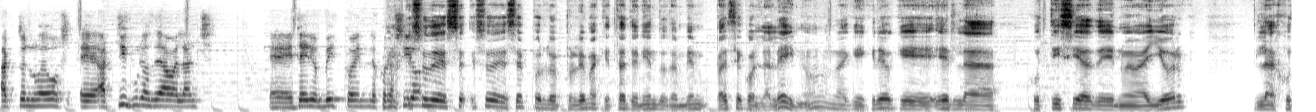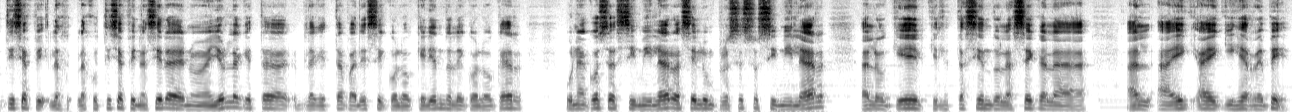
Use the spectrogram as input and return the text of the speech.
hartos nuevos eh, artículos de Avalanche, eh, Ethereum, Bitcoin, los conocidos. eso, debe ser, eso debe ser por los problemas que está teniendo también, parece con la ley, ¿no? La que creo que es la justicia de Nueva York, la justicia, la, la justicia financiera de Nueva York, la que está, la que está parece colo- queriéndole colocar una cosa similar o hacerle un proceso similar a lo que el que le está haciendo la SEC a, la, al- a, XRP.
